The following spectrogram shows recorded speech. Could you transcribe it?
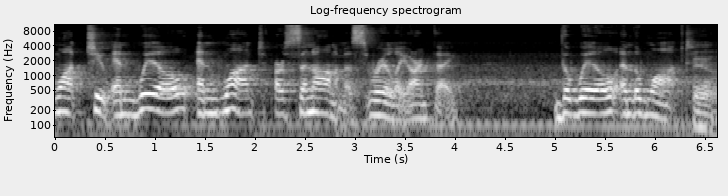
want to? And will and want are synonymous, really, aren't they? The will and the want. Yeah,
